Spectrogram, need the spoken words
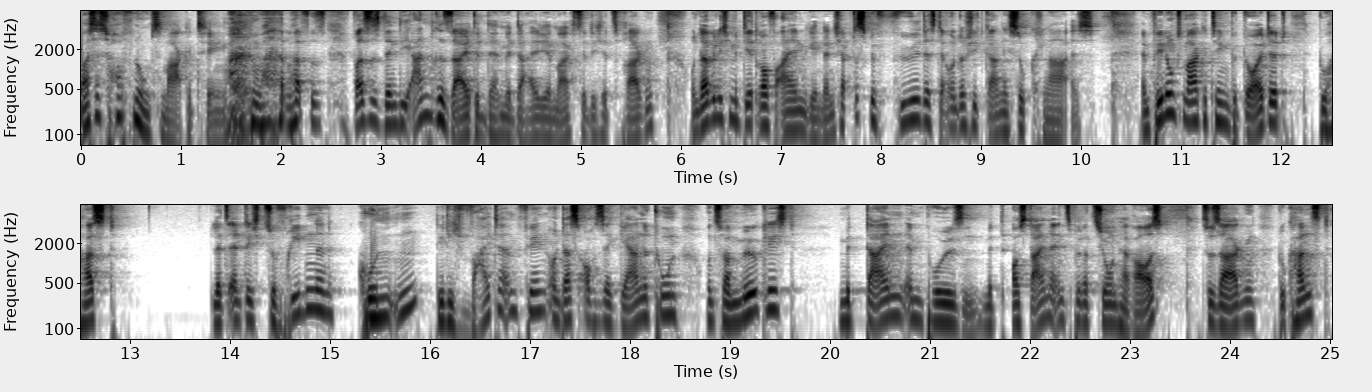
Was ist Hoffnungsmarketing? Was ist, was ist denn die andere Seite der Medaille, magst du dich jetzt fragen? Und da will ich mit dir drauf eingehen, denn ich habe das Gefühl, dass der Unterschied gar nicht so klar ist. Empfehlungsmarketing bedeutet, du hast letztendlich zufriedene Kunden, die dich weiterempfehlen und das auch sehr gerne tun und zwar möglichst mit deinen Impulsen, mit aus deiner Inspiration heraus zu sagen, du kannst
